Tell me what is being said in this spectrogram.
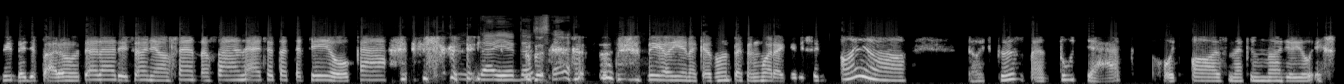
mindegy a párom, Terár és anya fenn a fán, elcsatott a TOK. De édes. Néha ilyeneket mondtak, ma reggel is, hogy anya, de hogy közben tudják, hogy az nekünk nagyon jó, és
